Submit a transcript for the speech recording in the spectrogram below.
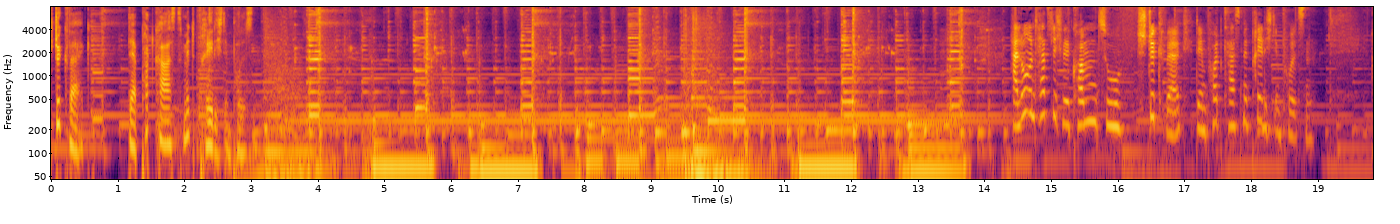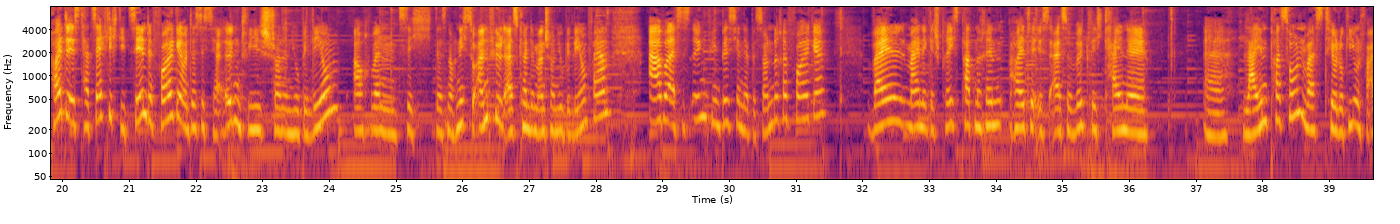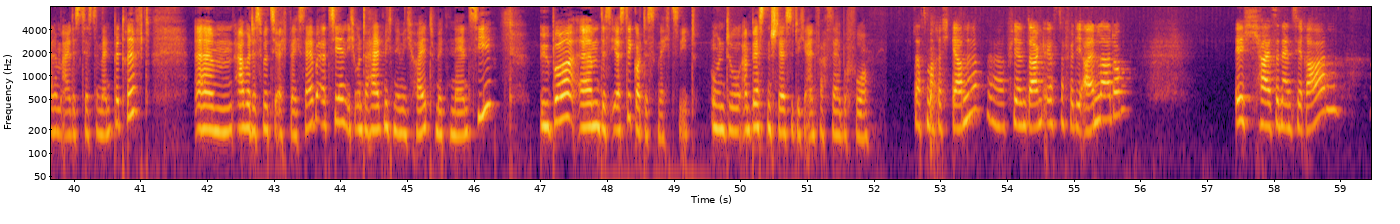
Stückwerk, der Podcast mit Predigtimpulsen. Hallo und herzlich willkommen zu Stückwerk, dem Podcast mit Predigtimpulsen. Heute ist tatsächlich die zehnte Folge und das ist ja irgendwie schon ein Jubiläum, auch wenn sich das noch nicht so anfühlt, als könnte man schon Jubiläum feiern. Aber es ist irgendwie ein bisschen eine besondere Folge, weil meine Gesprächspartnerin heute ist also wirklich keine äh, Laienperson, was Theologie und vor allem Altes Testament betrifft. Ähm, aber das wird sie euch gleich selber erzählen. Ich unterhalte mich nämlich heute mit Nancy über ähm, das erste Gottesknechtslied. Und du am besten stellst du dich einfach selber vor. Das mache ich gerne. Äh, vielen Dank, Esther, für die Einladung. Ich heiße Nancy Rahn.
